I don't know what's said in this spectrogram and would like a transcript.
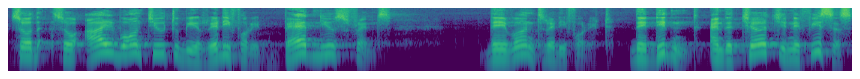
So, th- so I want you to be ready for it. Bad news, friends. They weren't ready for it. They didn't. And the church in Ephesus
